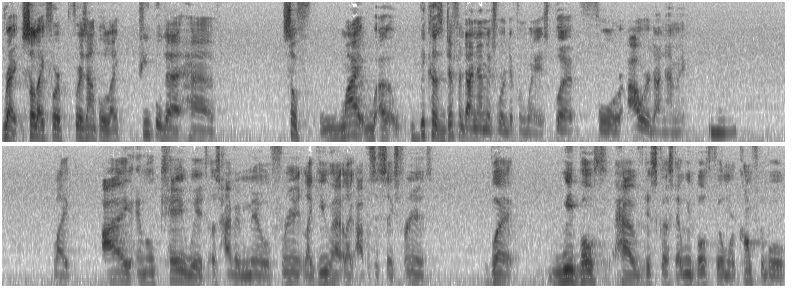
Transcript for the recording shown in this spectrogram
Right. So like for for example, like people that have so my uh, because different dynamics work different ways, but for our dynamic, like I am okay with us having male friend, like you have like opposite sex friends, but we both have discussed that we both feel more comfortable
